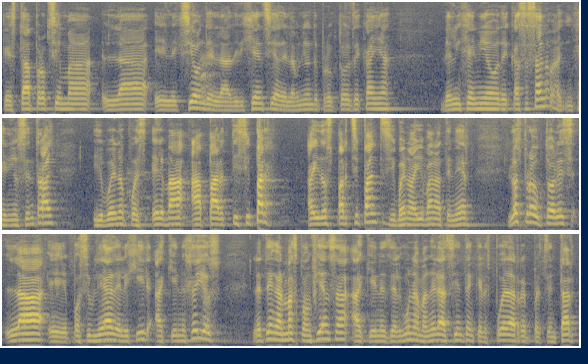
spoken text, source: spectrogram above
que está próxima la elección de la dirigencia de la Unión de Productores de Caña del Ingenio de Casasano, el Ingenio Central, y bueno, pues él va a participar. Hay dos participantes y bueno, ahí van a tener los productores la eh, posibilidad de elegir a quienes ellos le tengan más confianza, a quienes de alguna manera sienten que les pueda representar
